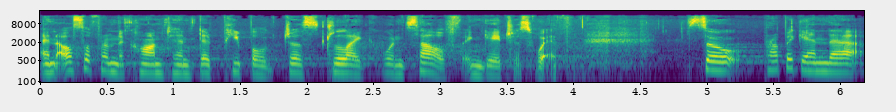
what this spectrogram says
and also from the content that people just like oneself engages with. So propaganda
